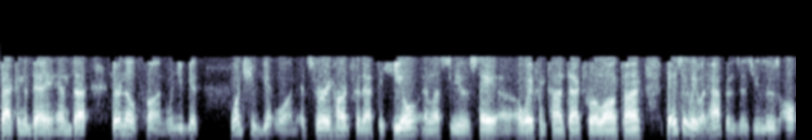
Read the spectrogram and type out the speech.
back in the day, and uh, they're no fun. When you get once you get one, it's very hard for that to heal unless you stay uh, away from contact for a long time. Basically, what happens is you lose all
